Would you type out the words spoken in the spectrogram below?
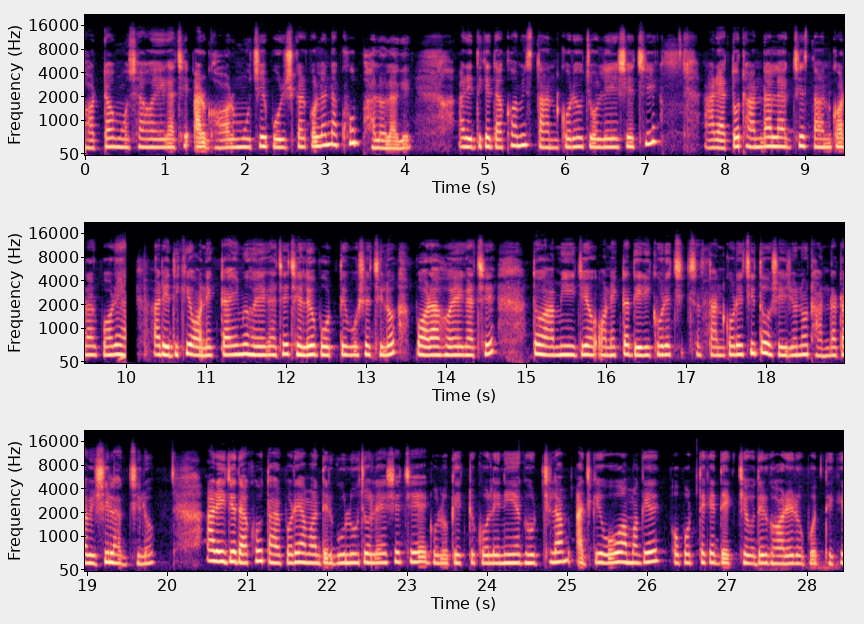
ঘরটাও মোছা হয়ে গেছে। আর ঘর মুছে পরিষ্কার করলে না খুব ভালো লাগে। আর এদিকে দেখো আমি স্নান করেও চলে এসেছি। আর এত ঠান্ডা লাগছে স্নান করার পরে। আর এদিকে অনেক টাইম হয়ে গেছে, ছেলেও পড়তে বসেছিল, পড়া হয়ে গেছে। তো আমি যে অনেকটা দেরি করেছি, স্নান করেছি তো সেই জন্য ঠান্ডাটা বেশি লাগছিল। আর এই যে দেখো, তারপরে আমাদের গুলু চলে এসেছে। গুলুকে একটু কোলে নিয়ে ঘুরছিলাম। আজকে ও আমাকে ওপর থেকে দেখছে, ওদের ঘরের ওপর থেকে।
